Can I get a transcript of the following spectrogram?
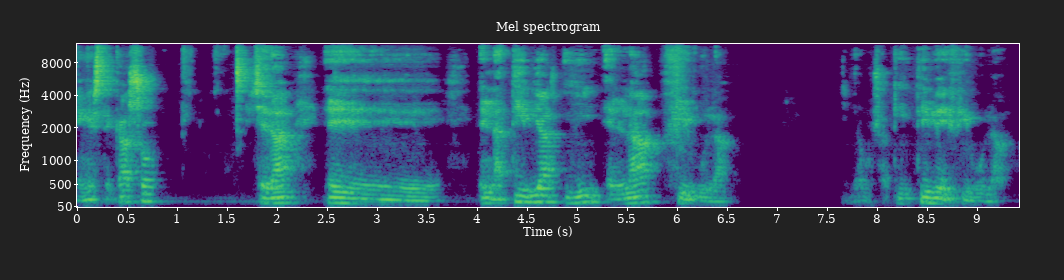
en este caso, será eh, en la tibia y en la fíbula. Vamos aquí, tibia y fíbula.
